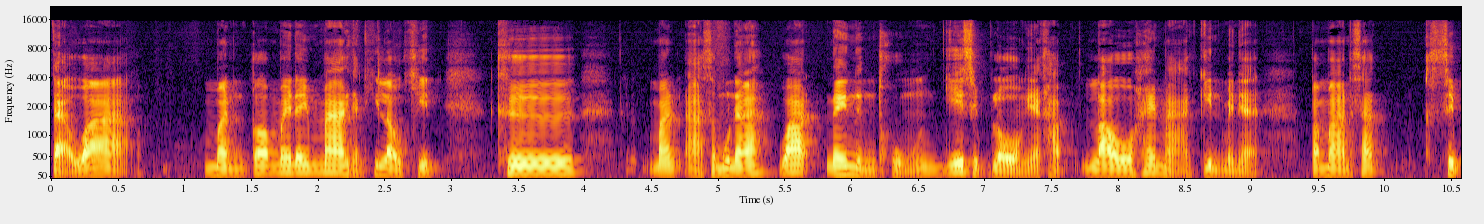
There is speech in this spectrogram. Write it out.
แต่ว่ามันก็ไม่ได้มากอย่างที่เราคิด คือมันอาจสมมุตินะว่าในหนึ่งถุง 20 โลเนี่ยครับเราให้หมากินไปเนี่ยประมาณสัก สิบ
